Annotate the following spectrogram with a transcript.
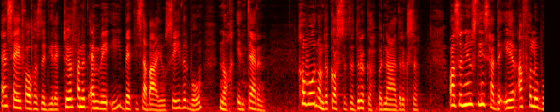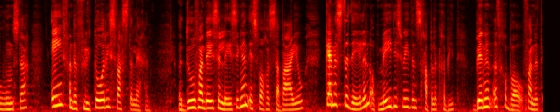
en zijn volgens de directeur van het MWI, Betty Sabayo Cederboom, nog intern. Gewoon om de kosten te drukken, benadrukt ze. Onze nieuwsdienst had de eer afgelopen woensdag een van de flutories vast te leggen. Het doel van deze lezingen is volgens Sabayo kennis te delen op medisch-wetenschappelijk gebied binnen het gebouw van het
